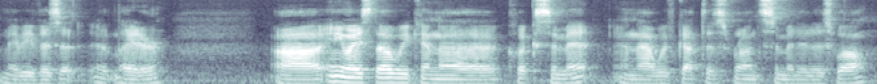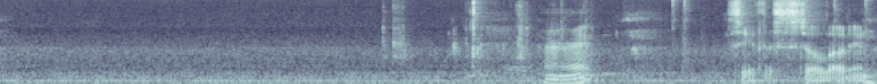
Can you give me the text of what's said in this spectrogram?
maybe visit it later. Anyways, though, we can click submit, and now we've got this run submitted as well. All right, see if this is still loading.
